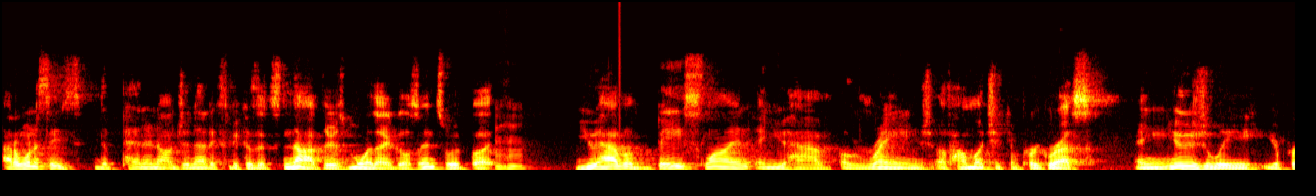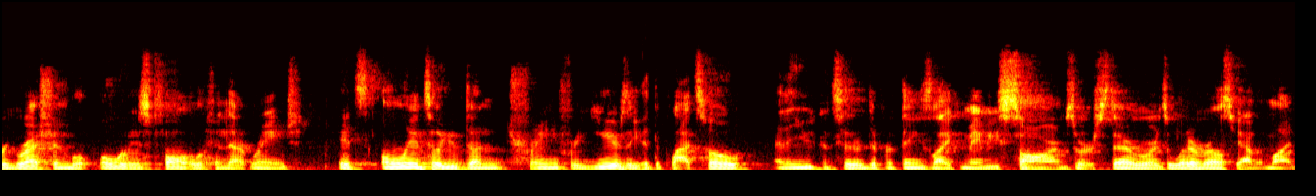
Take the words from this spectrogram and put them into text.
I don't want to say it's dependent on genetics because it's not. There's more that goes into it, but mm-hmm. you have a baseline and you have a range of how much you can progress. And usually your progression will always fall within that range. It's only until you've done training for years that you hit the plateau and then you consider different things like maybe SARMs or steroids or whatever else you have in mind.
